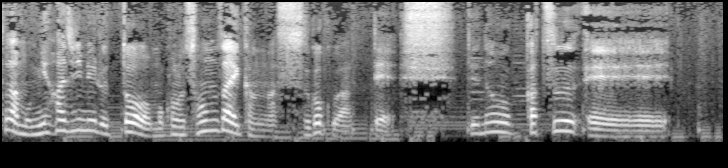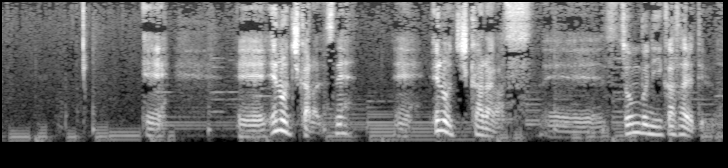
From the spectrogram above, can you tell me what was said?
ただもう見始めるともうこの存在感がすごくあってでなおかつ、えーえーえー、絵の力ですね、えー、絵の力が、えー、存分に生かされているな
